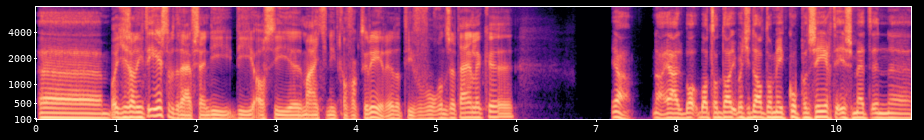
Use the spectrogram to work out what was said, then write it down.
Ehm, Want je zal niet het eerste bedrijf zijn die, die als die een maandje niet kan factureren, dat die vervolgens uiteindelijk. eh, Ja, nou ja, wat, wat, wat je daar dan mee compenseert is met een, eh,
